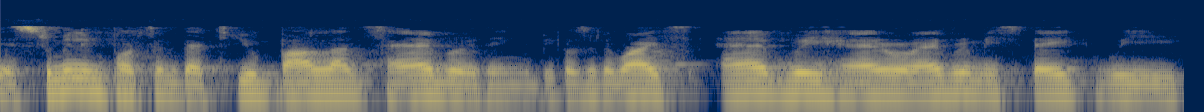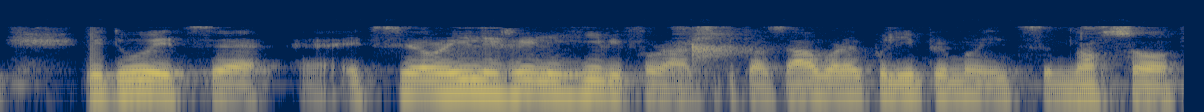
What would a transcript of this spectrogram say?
extremely important that you balance everything because otherwise, every error, every mistake we we do, it's uh, uh, it's really really heavy for us because our equilibrium is not so.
